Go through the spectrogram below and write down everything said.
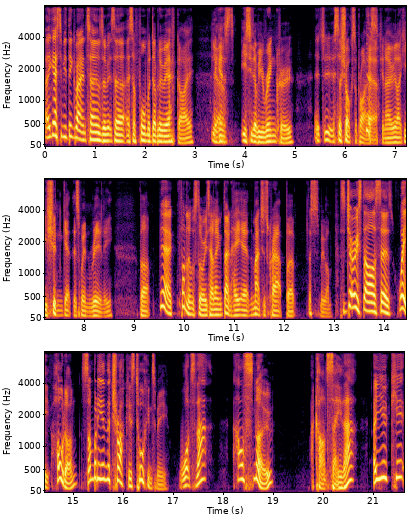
I guess if you think about it in terms of it's a it's a former WWF guy Yeah. against ECW ring crew, it's it's a shock surprise. Yeah. You know, like he shouldn't get this win really. But yeah, fun little storytelling. Don't hate it. The match is crap, but let's just move on. So Jerry Styles says, "Wait, hold on. Somebody in the truck is talking to me. What's that? Al Snow? I can't say that. Are you kid?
